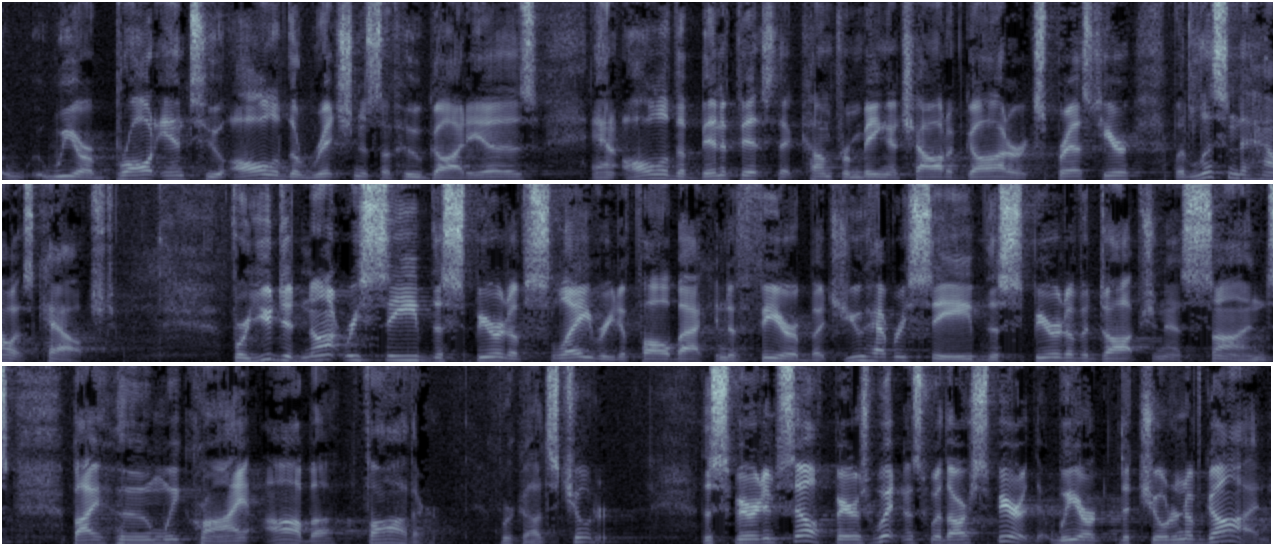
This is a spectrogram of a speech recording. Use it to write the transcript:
we are brought into all of the richness of who God is, and all of the benefits that come from being a child of God are expressed here. But listen to how it's couched. For you did not receive the spirit of slavery to fall back into fear, but you have received the spirit of adoption as sons, by whom we cry, Abba, Father. We're God's children. The Spirit Himself bears witness with our spirit that we are the children of God.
